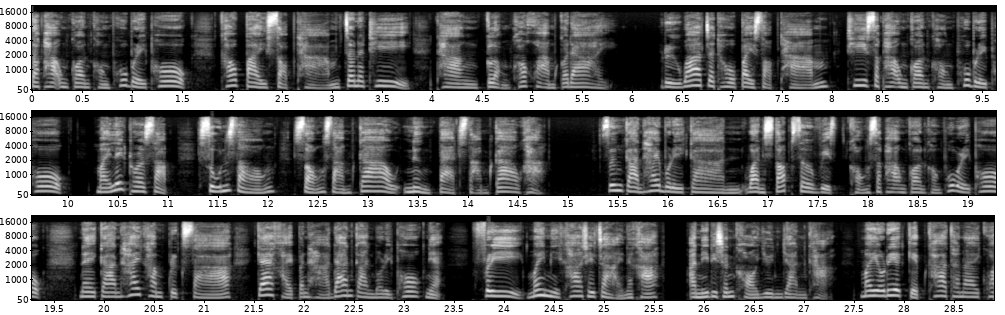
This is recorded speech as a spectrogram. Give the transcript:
สภาองค์กรของผู้บริโภค เข้าไปสอบถามเจ้าหน้าที่ทางกล่องข้อความก็ได้ หรือว่าจะโทรไปสอบถามที่สภาองค์กรของผู้บริโภค หมายเลขโทรศัพท์ 02-239-1839 ค่ะ ซึ่งการให้บริการ One Stop Service ของสภาองค์กรของผู้บริโภค ในการให้คำปรึกษาแก้ไขปัญหาด้านการบริโภคเนี่ยฟรีไม่มีค่าใช้จ่ายนะคะ อันนี้ดิฉันขอยืนยันค่ะ ไม่เรียกเก็บค่าทนายคว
